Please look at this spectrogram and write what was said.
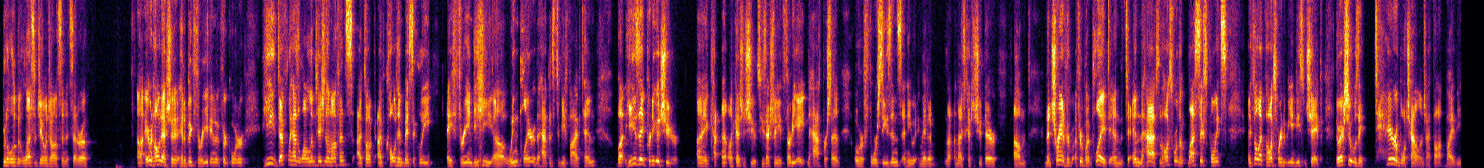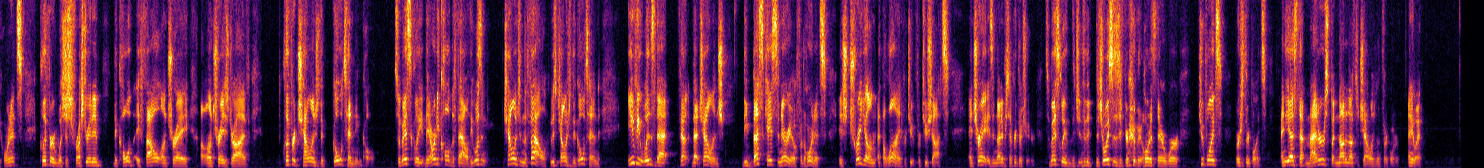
but a little bit less of Jalen Johnson, etc. Uh, Aaron Holiday actually hit a big three at the end of the third quarter. He definitely has a lot of limitations on offense. I talk, I've called him basically a three and D uh, wing player that happens to be five ten, but he is a pretty good shooter on a on catch and shoots. He's actually thirty eight and a half percent over four seasons, and he made a, a nice catch and shoot there. Um, then Trae had a three point play to end to end the half. So the Hawks scored the last six points. It felt like the Hawks were going to be in decent shape. There actually was a terrible challenge, I thought, by the Hornets. Clifford was just frustrated. They called a foul on Trae uh, on Trae's drive. Clifford challenged the goaltending call. So basically, they already called the foul. He wasn't challenging the foul; he was challenging the goaltend. Even if he wins that that challenge, the best case scenario for the Hornets is Trae Young at the line for two for two shots and Trae is a 90% free throw shooter. So basically, the, the, the choices, if you're the Hornets, there were two points versus three points. And yes, that matters, but not enough to challenge in the third quarter. Anyway,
